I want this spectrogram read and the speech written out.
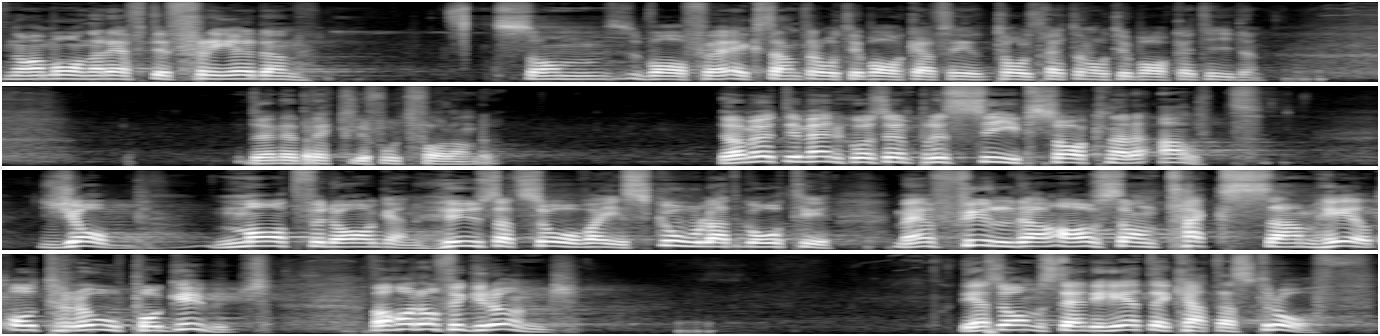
några månader efter freden som var för x antal år tillbaka, 12-13 år tillbaka i tiden. Den är bräcklig fortfarande. Jag mötte människor som i princip saknade allt. Jobb, mat för dagen, hus att sova i, skola att gå till. Men fyllda av sån tacksamhet och tro på Gud. Vad har de för grund? Deras omständigheter är katastrof.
